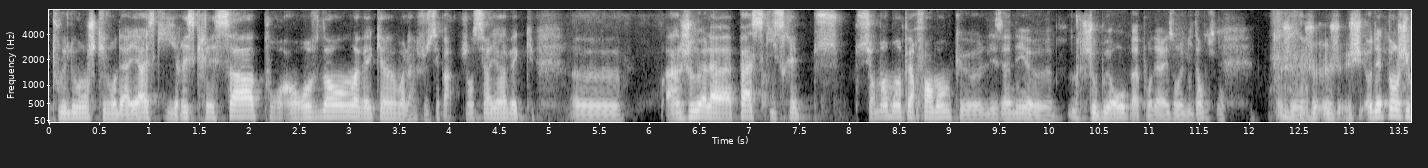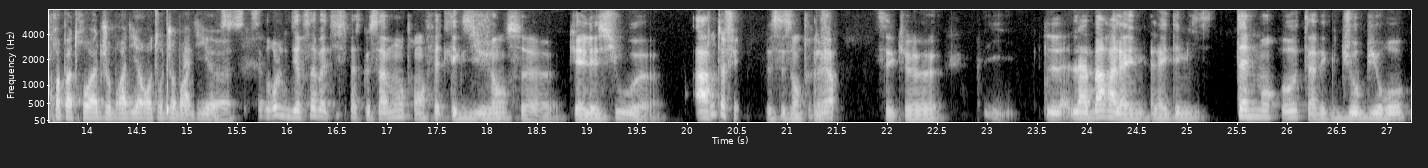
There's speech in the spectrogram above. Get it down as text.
tous les louanges qui vont derrière, est-ce qu'il risquerait ça pour en revenant avec un, voilà, je sais pas, j'en sais rien avec un jeu à la passe qui serait sûrement moins performant que les années Joe Burrow, bah, pour des raisons évidentes. Je, je, honnêtement, j'y crois pas trop à Joe Brady, un retour de Joe Brady. C'est drôle de dire ça, Baptiste, parce que ça montre en fait l'exigence que LSU a. Tout à fait de ces entraîneurs, c'est que la barre, elle a, été mise tellement haute avec Joe Bureau.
